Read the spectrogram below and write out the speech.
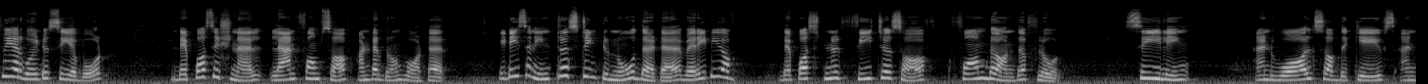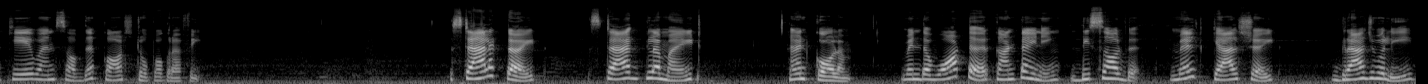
we are going to see about depositional landforms of underground water. It is an interesting to know that a variety of depositional features of formed on the floor, ceiling and walls of the caves and caverns of the karst topography. Stalactite, stalagmite and column. When the water containing dissolved melt calcite gradually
